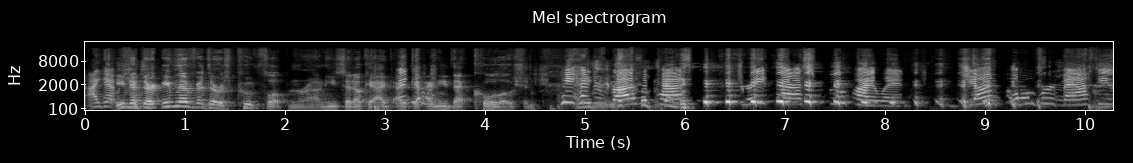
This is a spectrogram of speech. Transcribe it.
I get Even if there even if there was poop floating around, he said, "Okay, I I, I need that cool ocean." He had to Amazing. run past straight past Poop Island, jump over Matthew,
